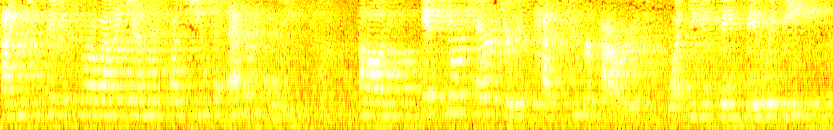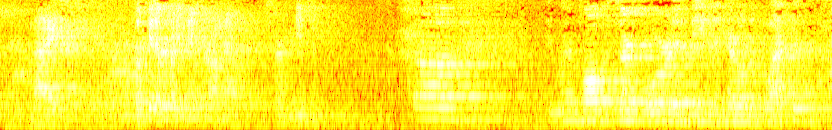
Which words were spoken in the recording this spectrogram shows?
I'm just going to throw out a general question to everybody. Um, if your characters had superpowers, what do you think they would be? Nice. Let's get everybody's answer on that. Starting with you, Tim. Um, it would involve a surfboard and being the Herald of Galactus.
